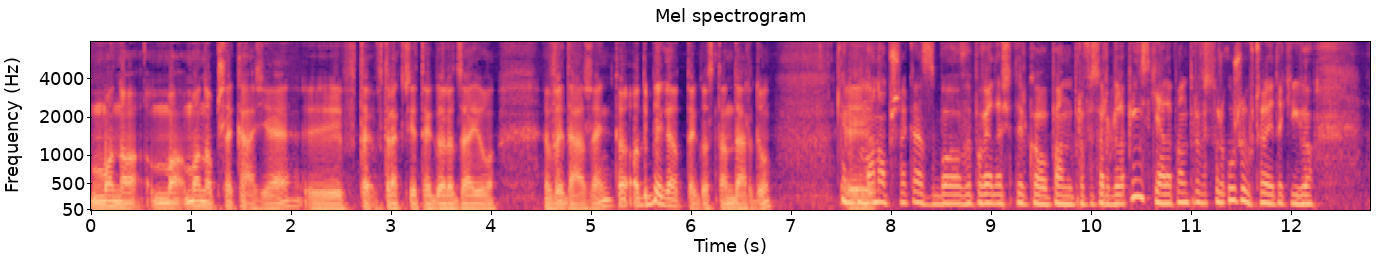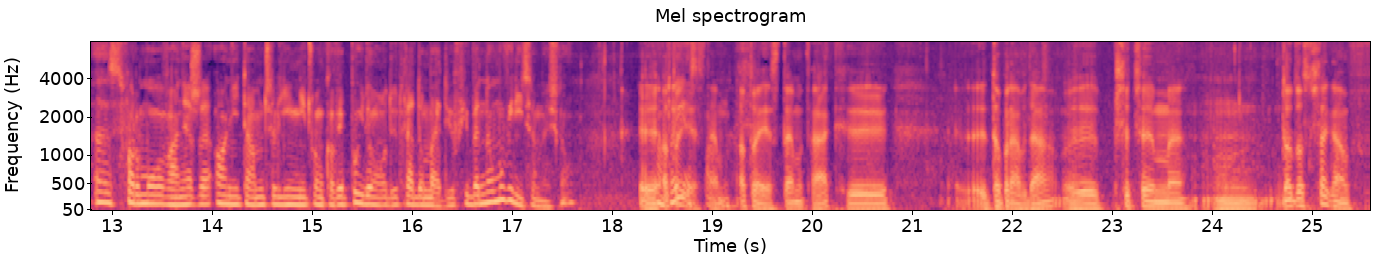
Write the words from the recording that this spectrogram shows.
mono, mo, monoprzekazie w, te, w trakcie tego rodzaju wydarzeń, to odbiega od tego standardu. Y, monoprzekaz, bo wypowiada się tylko pan profesor Glapiński, ale pan profesor użył wczoraj takiego e, sformułowania, że oni tam, czyli inni członkowie, pójdą od jutra do mediów i będą mówili, co myślą. Y, no, oto jestem, pan. oto jestem, tak. Y, to prawda. Przy czym mm, no, dostrzegam w,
